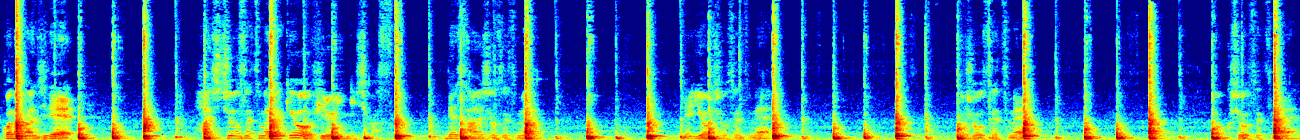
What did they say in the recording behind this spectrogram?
こんな感じで8小節目だけをフィルインにします。で3小節目。で4小節目。5小節目。6小節目。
